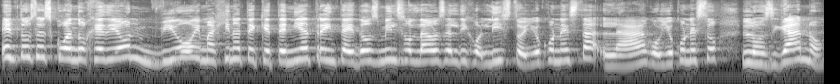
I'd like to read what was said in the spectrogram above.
Entonces cuando Gedeón vio, imagínate que tenía 32 mil soldados, él dijo, listo, yo con esta la hago, yo con esto los gano.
